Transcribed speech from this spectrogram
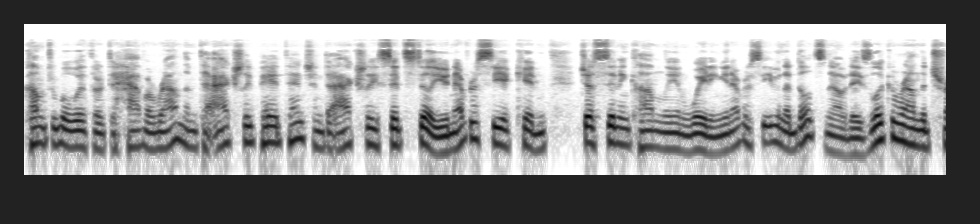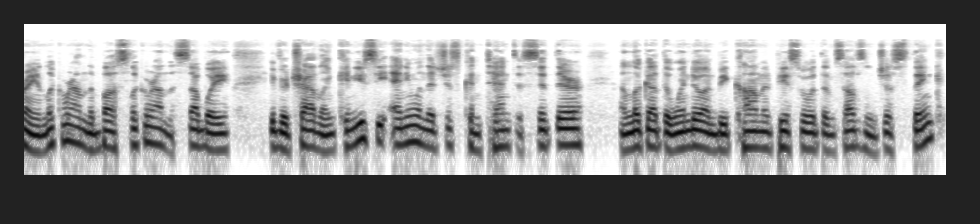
comfortable with or to have around them to actually pay attention, to actually sit still. You never see a kid just sitting calmly and waiting. You never see even adults nowadays. Look around the train, look around the bus, look around the subway if you're traveling. Can you see anyone that's just content to sit there and look out the window and be calm and peaceful with themselves and just think.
